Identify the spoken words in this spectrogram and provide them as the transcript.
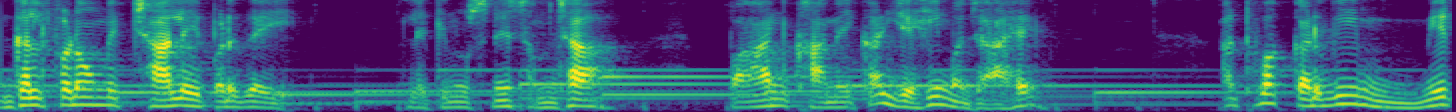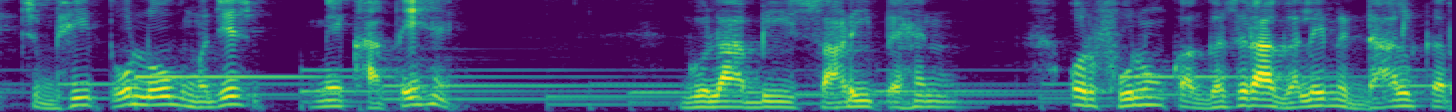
गलफड़ों में छाले पड़ गए। लेकिन उसने समझा, पान खाने का यही मज़ा है। अथवा कड़वी मिर्च भी तो लोग मज़े में खाते हैं। गुलाबी साड़ी पहन और फूलों का गजरा गले में डालकर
